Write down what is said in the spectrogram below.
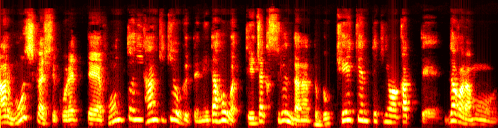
ある、もしかしてこれって本当に短期記憶って寝た方が定着するんだなと僕経験的に分かって、だからも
